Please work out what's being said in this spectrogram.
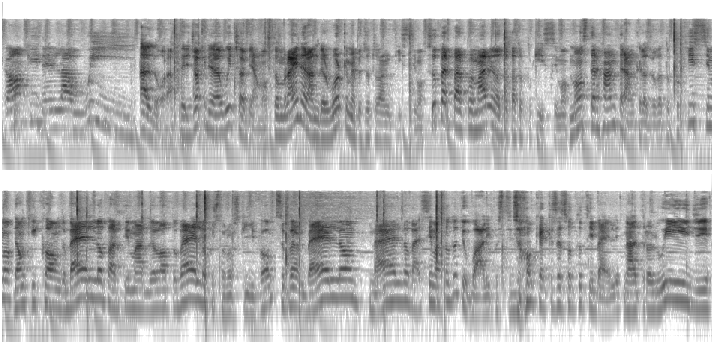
giochi della Wii. Allora per i giochi della Wii abbiamo Tomb Raider Underworld che mi è piaciuto tantissimo. Super Purple Mario l'ho giocato pochissimo. Monster Hunter anche l'ho giocato pochissimo. Donkey Kong bello. Party Mario 8 bello. Questo è uno schifo. Super bello, bello, beh, sì, ma sono tutti uguali questi giochi, anche se sono tutti belli. Un altro Luigi,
